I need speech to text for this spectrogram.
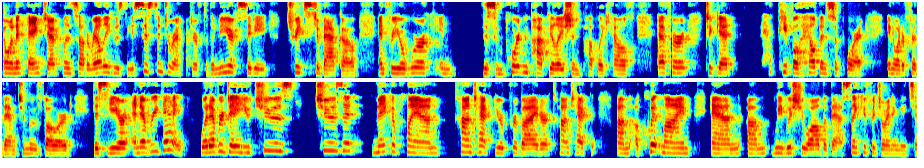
I want to thank Jacqueline Sartorelli, who's the Assistant Director for the New York City Treats Tobacco, and for your work in this important population public health effort to get people help and support in order for them to move forward this year and every day. Whatever day you choose, choose it, make a plan, contact your provider, contact um, a quit line, and um, we wish you all the best. Thank you for joining me today.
